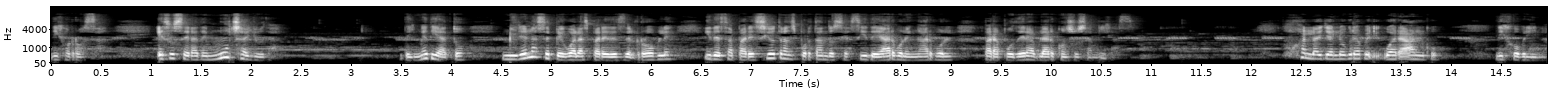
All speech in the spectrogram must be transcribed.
dijo Rosa. Eso será de mucha ayuda. De inmediato, Mirela se pegó a las paredes del roble y desapareció transportándose así de árbol en árbol para poder hablar con sus amigas. Ojalá ya logre averiguar algo, dijo Brina.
